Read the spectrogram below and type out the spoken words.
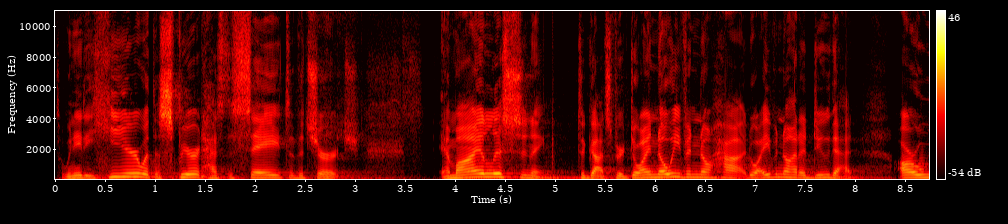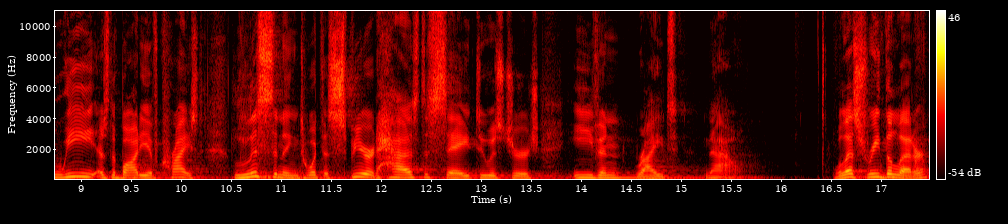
So we need to hear what the Spirit has to say to the church. Am I listening to God's Spirit? Do I know even know how do I even know how to do that? Are we as the body of Christ listening to what the Spirit has to say to his church even right now? Well, let's read the letter.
